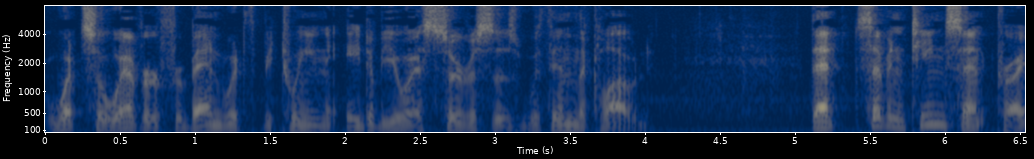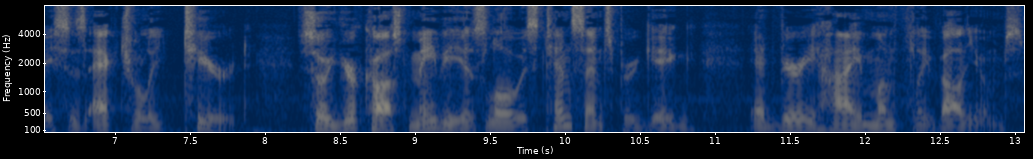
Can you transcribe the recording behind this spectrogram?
whatsoever for bandwidth between AWS services within the cloud. That 17 cent price is actually tiered, so your cost may be as low as 10 cents per gig at very high monthly volumes.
